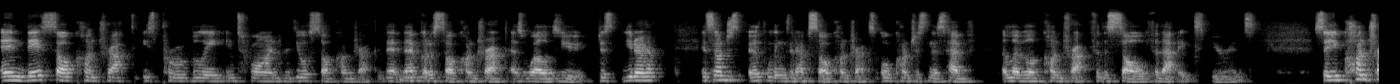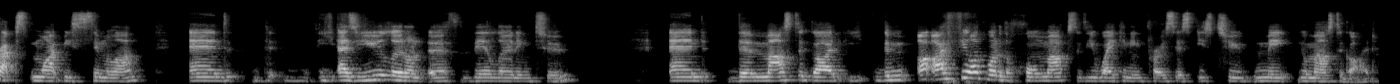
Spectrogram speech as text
and their soul contract is probably entwined with your soul contract. They, they've got a soul contract as well as you. Just you don't have. It's not just earthlings that have soul contracts. All consciousness have a level of contract for the soul for that experience. So your contracts might be similar, and th- as you learn on Earth, they're learning too. And the master guide, the I feel like one of the hallmarks of the awakening process is to meet your master guide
